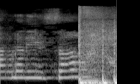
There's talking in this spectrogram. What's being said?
I'm not Finally some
